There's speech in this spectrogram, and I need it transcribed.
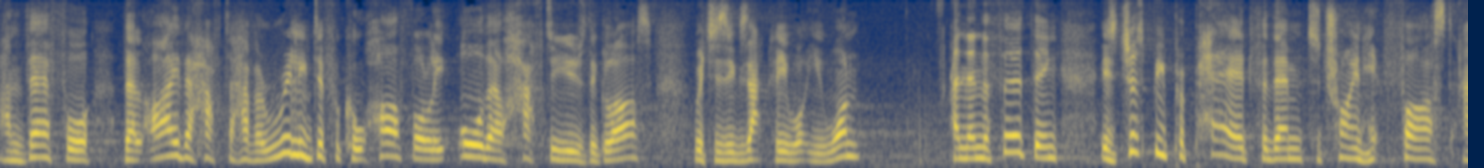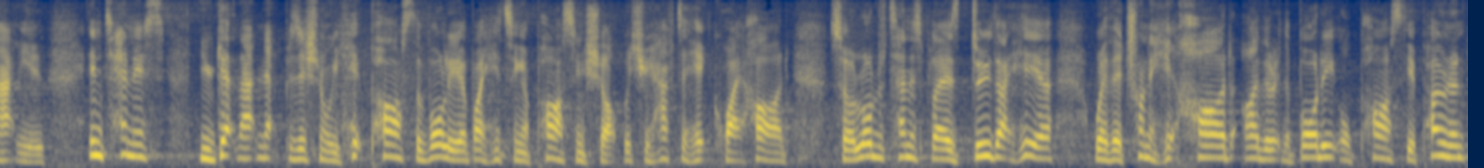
and therefore they'll either have to have a really difficult half volley or they'll have to use the glass, which is exactly what you want. And then the third thing is just be prepared for them to try and hit fast at you. In tennis, you get that net position or you hit past the volleyer by hitting a passing shot, which you have to hit quite hard. So a lot of tennis players do that here, where they're trying to hit hard either at the body or past the opponent.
